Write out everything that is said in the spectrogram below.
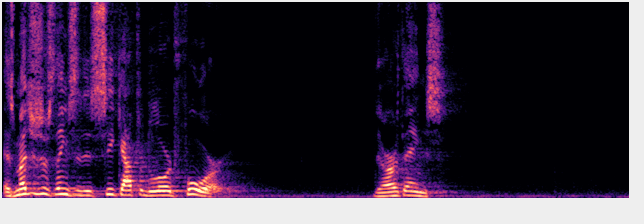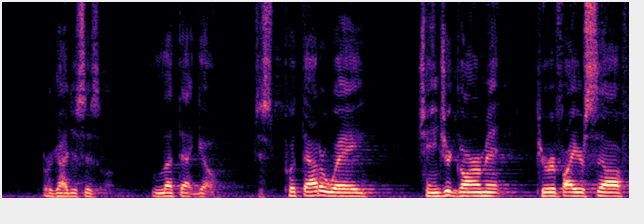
As much as there's things to seek after the Lord for, there are things where God just says, let that go. Just put that away, change your garment, purify yourself.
